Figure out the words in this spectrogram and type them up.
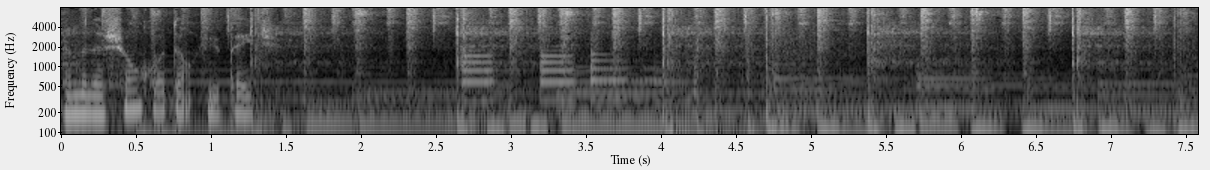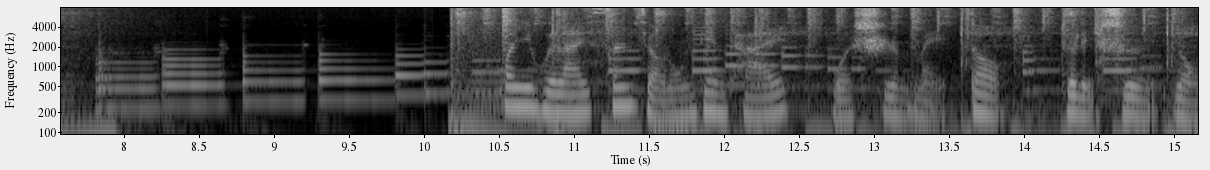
人们的生活等于悲剧。欢迎回来，三角龙电台，我是美豆，这里是永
